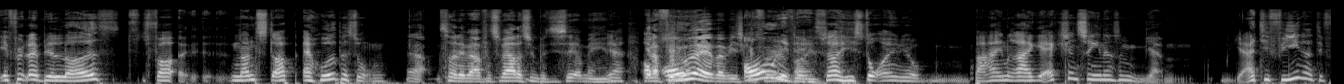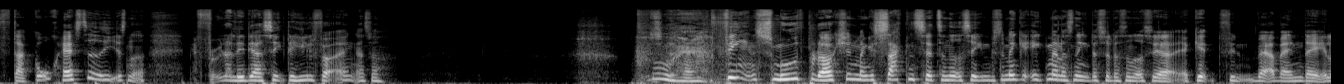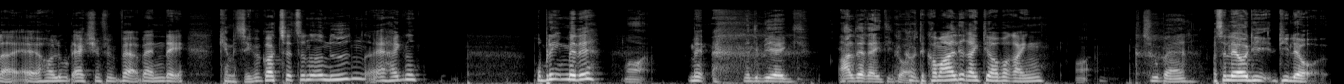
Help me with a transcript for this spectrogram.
jeg føler, at jeg bliver løjet for øh, non-stop af hovedpersonen. Ja, så er det i hvert fald svært at sympatisere med hende. Ja. Eller Og finde oven- ud af, hvad vi skal føle for det, hende. så er historien jo bare en række actionscener, som, ja, ja de er fine, og det, der er god hastighed i og sådan noget. Men jeg føler lidt, at jeg har set det hele før, ikke? Altså, Uh, ja. fin, smooth production, man kan sagtens sætte sig ned og se den. Hvis man ikke, ikke man er sådan en, der sætter sig ned og ser agentfilm hver hver anden dag, eller uh, Hollywood actionfilm hver hver anden dag, kan man sikkert godt sætte sig ned og nyde den, og jeg har ikke noget problem med det. Nej, Men men det bliver ikke aldrig rigtig godt. det kommer aldrig rigtig op at ringe. Too bad. Og så laver de, de laver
